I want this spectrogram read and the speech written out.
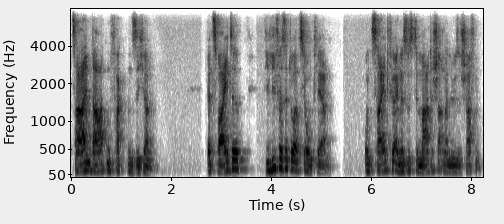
Zahlen, Daten, Fakten sichern. Der zweite, die Liefersituation klären und Zeit für eine systematische Analyse schaffen.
